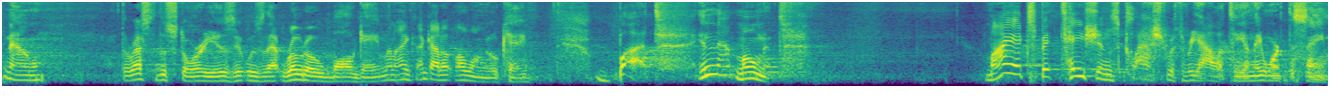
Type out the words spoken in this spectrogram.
Now, the rest of the story is it was that roto ball game, and I, I got along okay. But in that moment, my expectations clashed with reality, and they weren't the same.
